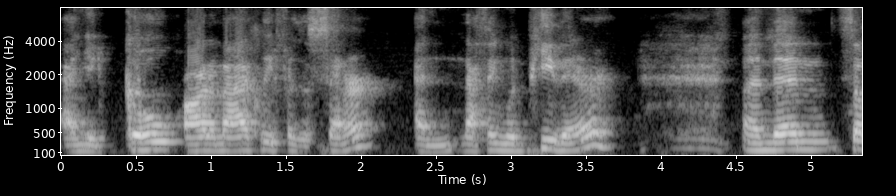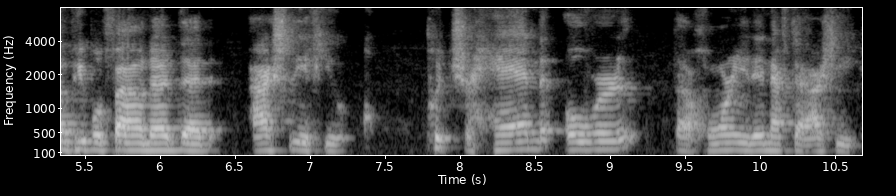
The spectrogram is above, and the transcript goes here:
and you'd go automatically for the center and nothing would be there and then some people found out that actually if you put your hand over the horn. You didn't have to actually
